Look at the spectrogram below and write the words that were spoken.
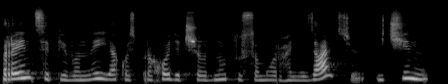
принципі, вони якось проходять одну ту саму організацію, і чи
